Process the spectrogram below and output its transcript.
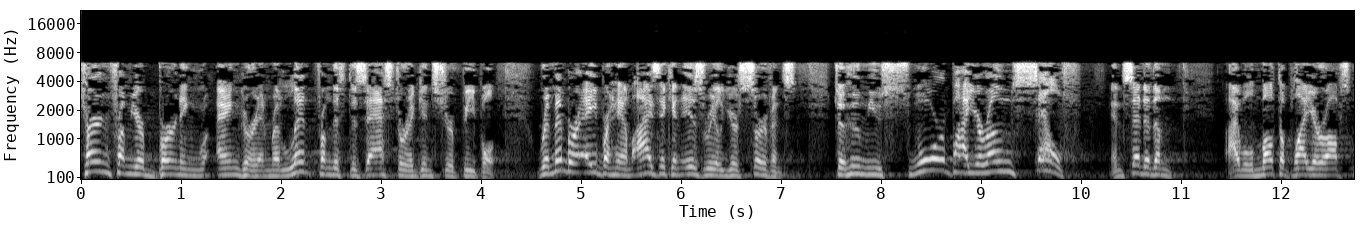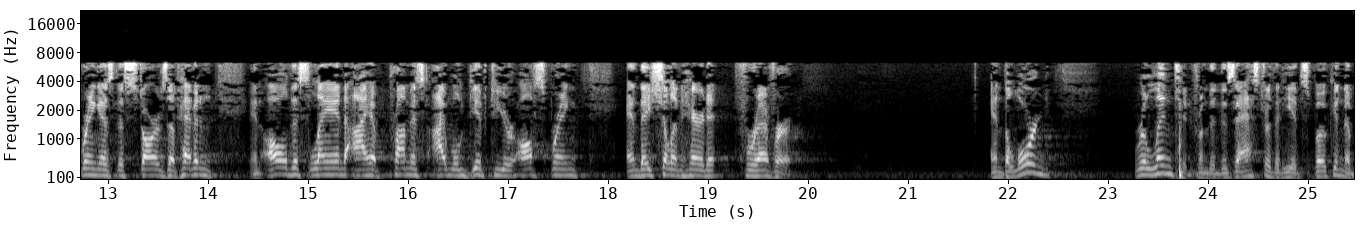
Turn from your burning anger and relent from this disaster against your people. Remember Abraham, Isaac, and Israel, your servants, to whom you swore by your own self and said to them, I will multiply your offspring as the stars of heaven, and all this land I have promised I will give to your offspring, and they shall inherit it forever. And the Lord relented from the disaster that he had spoken of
